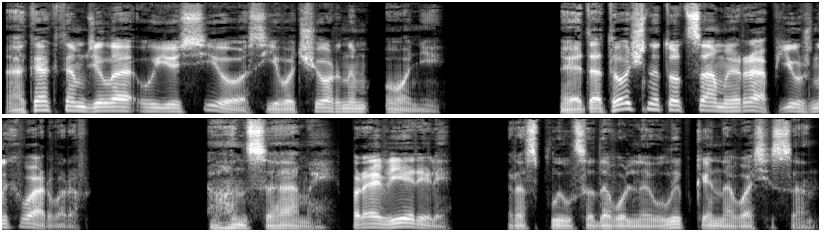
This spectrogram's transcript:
а как там дела у Йосио с его черным Они? Это точно тот самый раб южных варваров? Он самый. Проверили. Расплылся довольной улыбкой Наваси-сан.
